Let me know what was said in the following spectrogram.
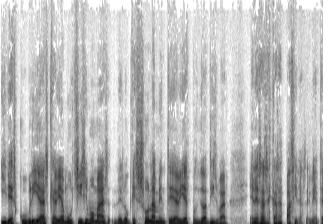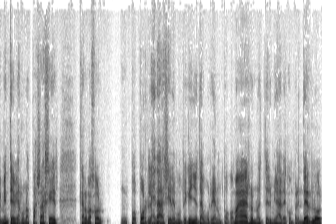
y descubrías que había muchísimo más de lo que solamente habías podido atisbar en esas escasas páginas. Evidentemente había algunos pasajes que a lo mejor por, la edad, si eres muy pequeño, te aburrían un poco más o no terminabas de comprenderlos,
